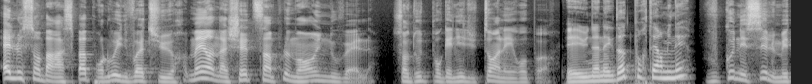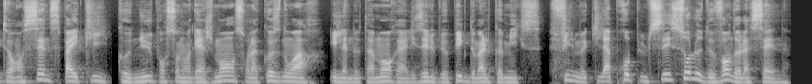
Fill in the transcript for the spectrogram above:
elle ne s'embarrasse pas pour louer une voiture, mais en achète simplement une nouvelle sans doute pour gagner du temps à l'aéroport. Et une anecdote pour terminer? Vous connaissez le metteur en scène Spike Lee, connu pour son engagement sur la cause noire. Il a notamment réalisé le biopic de Malcolm X, film qu'il a propulsé sur le devant de la scène.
